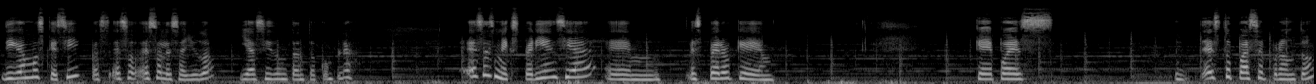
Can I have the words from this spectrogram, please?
digamos que sí, pues eso, eso les ayudó y ha sido un tanto complejo. Esa es mi experiencia. Em, espero que, que pues esto pase pronto,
